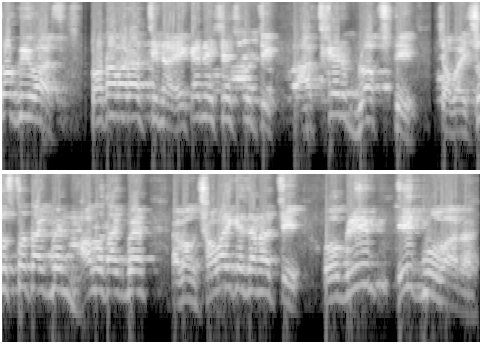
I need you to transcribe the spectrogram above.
তো ভিউয়ার্স কথা বাড়াচ্ছি না এখানে শেষ করছি। আজকের ব্লগসটি সবাই সুস্থ থাকবেন, ভালো থাকবেন, এবং সবাইকে জানাচ্ছি অগ্রিম ঈদ মুবারক।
